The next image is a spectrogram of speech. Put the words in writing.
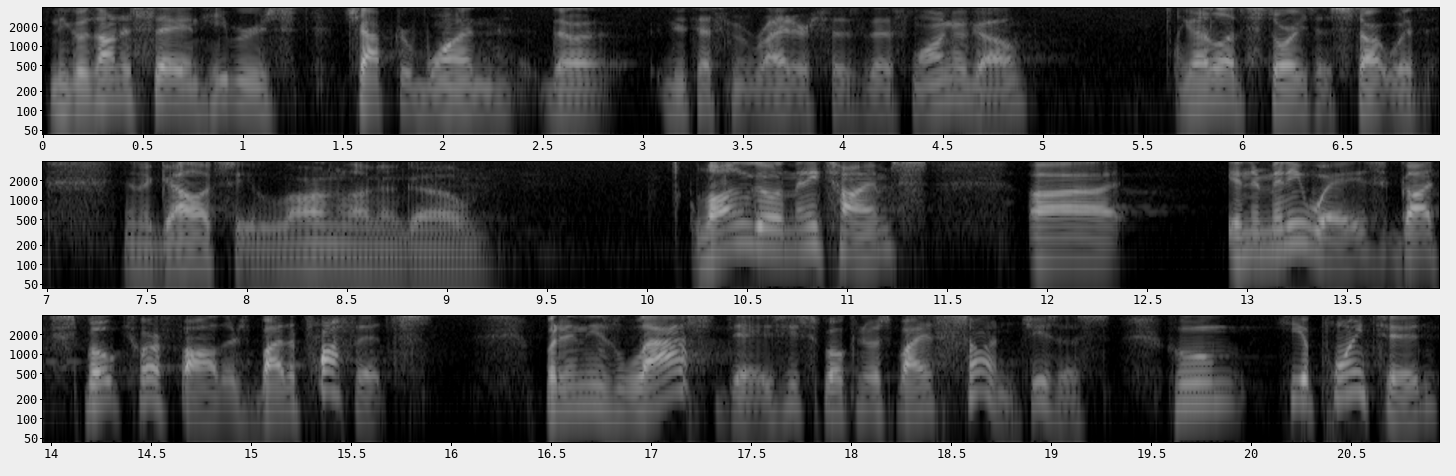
And he goes on to say in Hebrews chapter 1, the New Testament writer says this long ago. You gotta love stories that start with in a galaxy long, long ago. Long ago, many times, uh, and in many ways, God spoke to our fathers by the prophets. But in these last days, He's spoken to us by His Son, Jesus, whom He appointed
